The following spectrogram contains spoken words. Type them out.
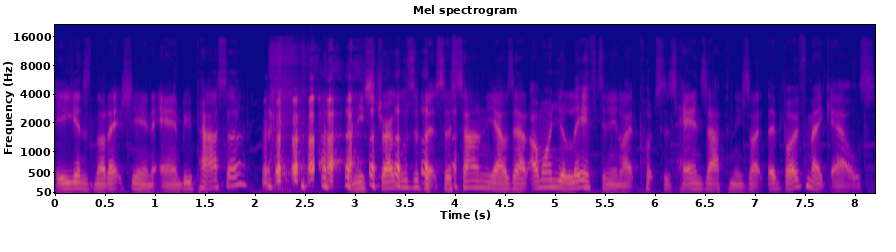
Egan's not actually an ambi passer, and he struggles a bit. So someone yells out, "I'm on your left," and he like puts his hands up, and he's like, "They both make L's,"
